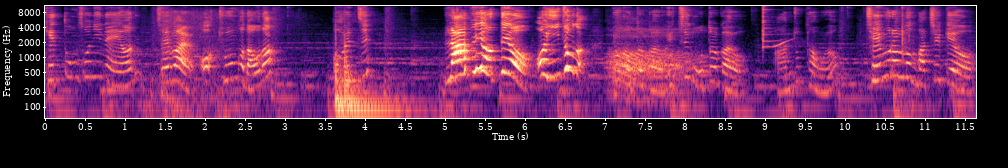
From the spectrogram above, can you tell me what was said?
개똥 손이네연. 제발. 어, 좋은 거 나오나? 어, 왠지? 라비 어때요? 어, 이 정도. 이거 어떨까요? 이 친구 어떨까요? 안 좋다고요? 재물 한번 바칠게요.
